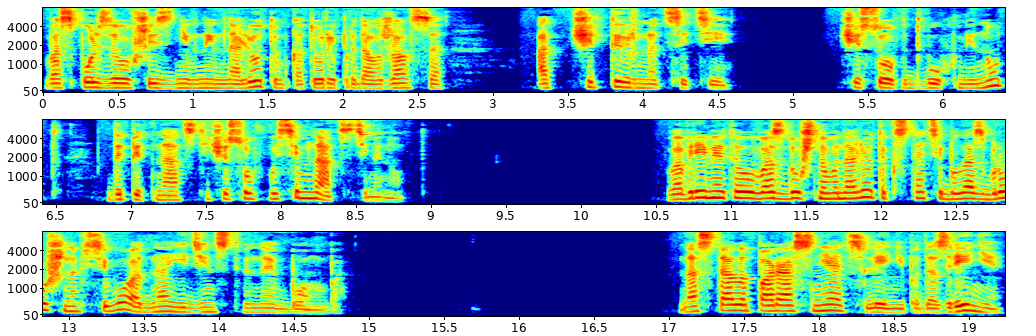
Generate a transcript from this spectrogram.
воспользовавшись дневным налетом, который продолжался от 14 часов двух минут до 15 часов 18 минут. Во время этого воздушного налета, кстати, была сброшена всего одна единственная бомба. Настала пора снять с Лени подозрение,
